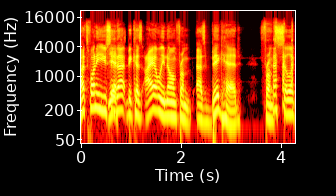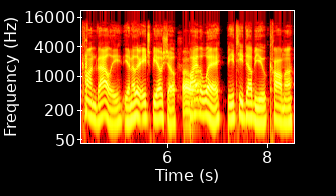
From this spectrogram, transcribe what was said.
That's funny you say Yes. that because I only know him from as Big Head from Silicon Valley, the another HBO show. Oh, By wow. the way, BTW, comma,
